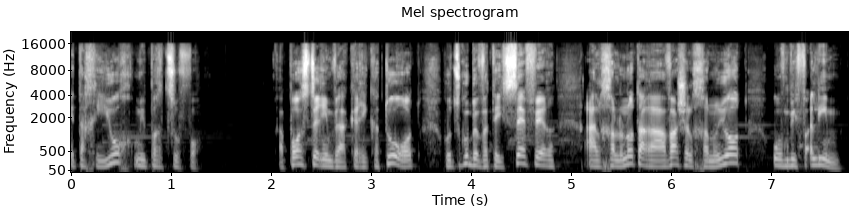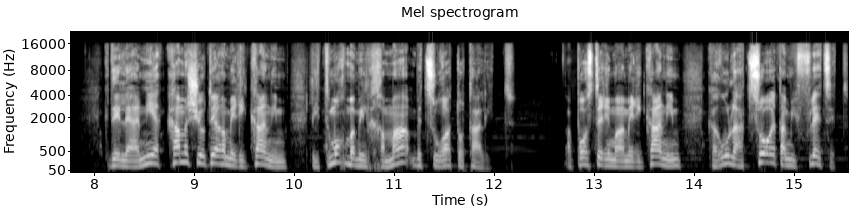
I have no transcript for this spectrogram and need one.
את החיוך מפרצופו. הפוסטרים והקריקטורות הוצגו בבתי ספר, על חלונות הראווה של חנויות ובמפעלים, כדי להניע כמה שיותר אמריקנים לתמוך במלחמה בצורה טוטאלית. הפוסטרים האמריקנים קראו לעצור את המפלצת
